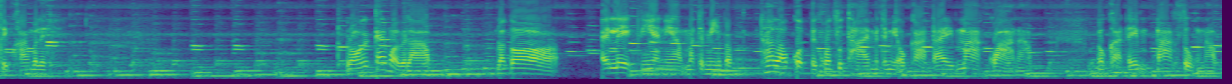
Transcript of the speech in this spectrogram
สิบครั้งไปเลยรอใกล้ๆหมดเวลาครับแล้วก็ไอเลขนี่เนี่ยมันจะมีแบบถ้าเรากดเป็นคนสุดท้ายมันจะมีโอกาสได้มากกว่านะครับ โอกาสได้มากสูงนะครับ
